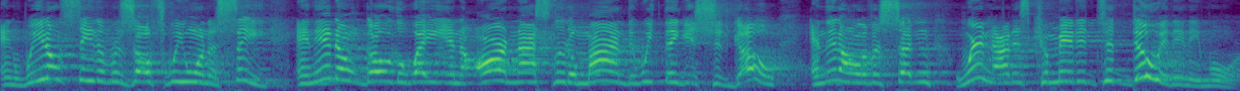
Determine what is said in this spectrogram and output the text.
and we don't see the results we want to see and it don't go the way in our nice little mind that we think it should go and then all of a sudden we're not as committed to do it anymore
